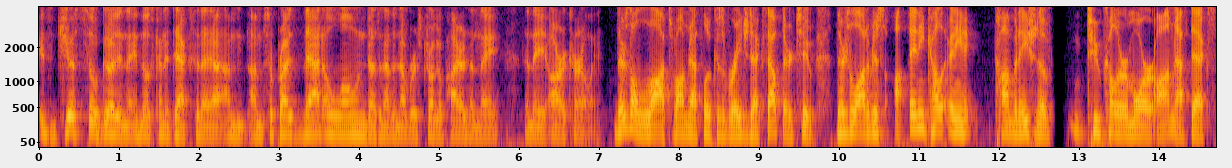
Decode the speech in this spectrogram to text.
it's just so good in, in those kind of decks that I, I'm I'm surprised that alone doesn't have the numbers drug up higher than they than they are currently. there's a lot of Omnath Locus of Rage decks out there too. There's a lot of just uh, any color, any combination of two color or more Omnath decks.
